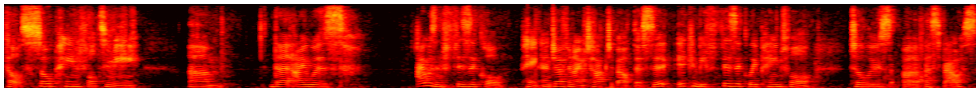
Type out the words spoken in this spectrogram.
felt so painful to me um, that I was, I was in physical pain. And Jeff and I have talked about this. It it can be physically painful to lose a, a spouse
